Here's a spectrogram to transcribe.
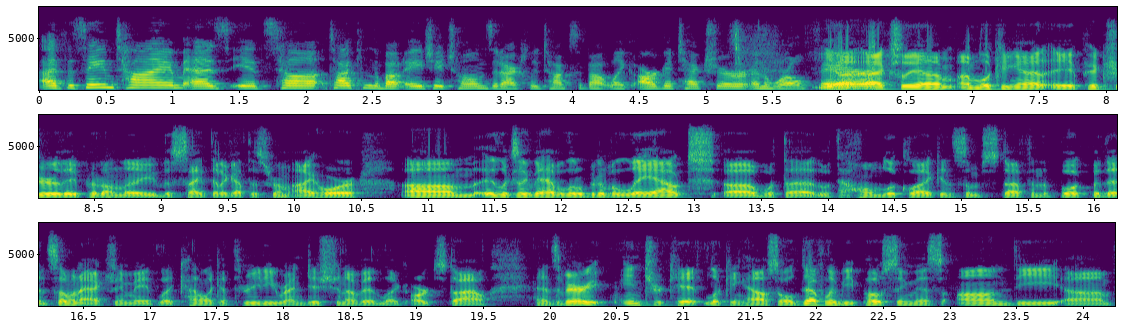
at the same time as it's ta talking about H. H. Holmes, it actually talks about like architecture and the World Fair. Yeah, actually, um, I'm looking at a picture they put on the, the site that I got this from, iHorror. Um, it looks like they have a little bit of a layout of what the what the home looked like and some stuff in the book, but then someone actually made like kind of like a 3D rendition of it, like art style, and it's a very intricate looking house. I'll definitely be posting this on the um,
